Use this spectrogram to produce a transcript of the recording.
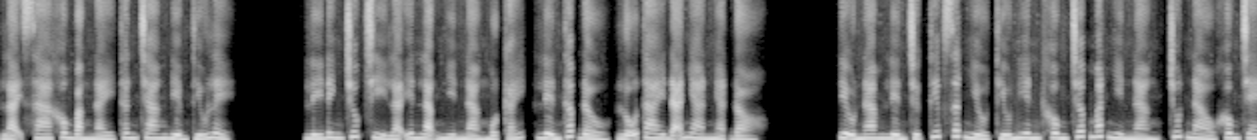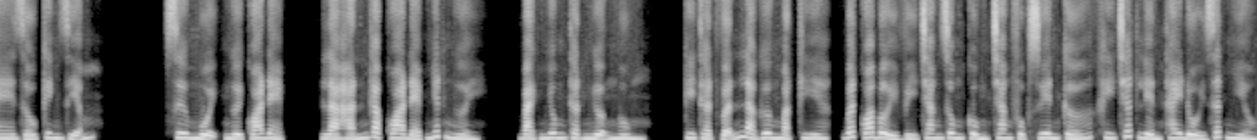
lại xa không bằng này thân trang điểm thiếu lệ. Lý Đinh Trúc chỉ là yên lặng nhìn nàng một cái, liền thấp đầu, lỗ tai đã nhàn nhạt đỏ. Tiểu Nam liền trực tiếp rất nhiều thiếu niên không chớp mắt nhìn nàng, chút nào không che giấu kinh diễm. Sư muội, ngươi quá đẹp. Là hắn gặp qua đẹp nhất người. Bạch Nhung thật ngượng ngùng. Kỳ thật vẫn là gương mặt kia, bất quá bởi vì trang dung cùng trang phục duyên cớ khí chất liền thay đổi rất nhiều.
